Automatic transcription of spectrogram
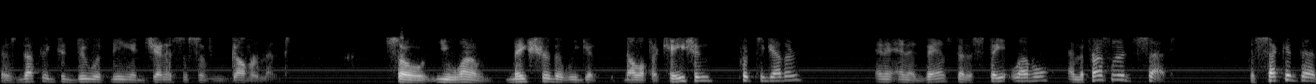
It has nothing to do with being a genesis of government. So you want to make sure that we get nullification put together and, and advanced at a state level, and the precedent's set. The second that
